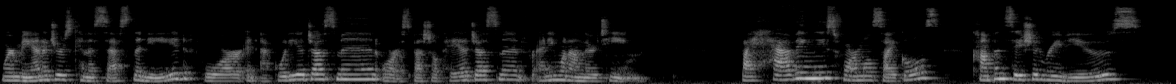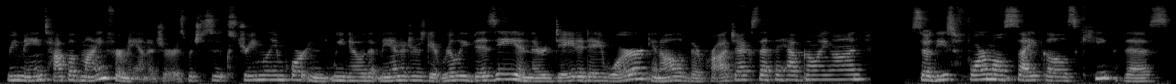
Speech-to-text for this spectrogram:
where managers can assess the need for an equity adjustment or a special pay adjustment for anyone on their team. By having these formal cycles, compensation reviews remain top of mind for managers, which is extremely important. We know that managers get really busy in their day to day work and all of their projects that they have going on. So these formal cycles keep this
